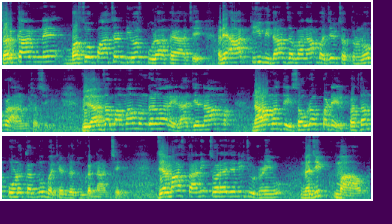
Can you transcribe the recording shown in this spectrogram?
સરકારને બસો દિવસ પૂરા થયા છે અને આજથી વિધાનસભાના બજેટ સત્રનો પ્રારંભ થશે. વિધાનસભામાં મંગળવારે રાજ્યના નાણામંત્રી સૌરભ પટેલ પ્રથમ પૂર્ણ કદનું બજેટ રજૂ કરનાર છે. જેમાં સ્થાનિક સ્વરાજ્યની ચૂંટણી નજીકમાં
